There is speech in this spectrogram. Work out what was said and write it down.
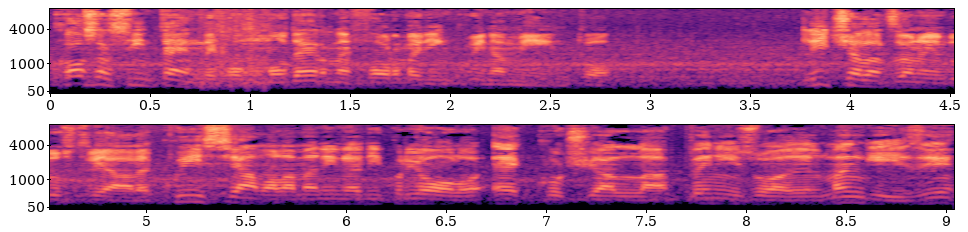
cosa si intende con moderne forme di inquinamento? Lì c'è la zona industriale, qui siamo alla Marina di Priolo, eccoci alla penisola del Manghisi,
